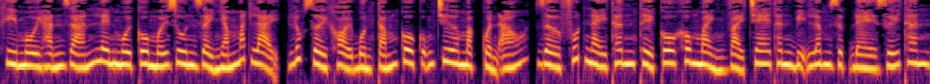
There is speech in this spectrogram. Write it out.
Khi môi hắn dán lên môi cô mới run rẩy nhắm mắt lại, lúc rời khỏi bồn tắm cô cũng chưa mặc quần áo, giờ phút này thân thể cô không mảnh vải che thân bị Lâm Dực đè dưới thân.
